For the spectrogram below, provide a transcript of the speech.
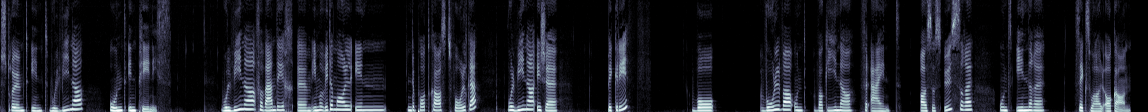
strömt in die Vulvina und in den Penis. Vulvina verwende ich ähm, immer wieder mal in, in den Podcasts-Folgen. Vulvina ist ein Begriff, wo Vulva und Vagina vereint. Also das äußere und das innere Sexualorgan.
